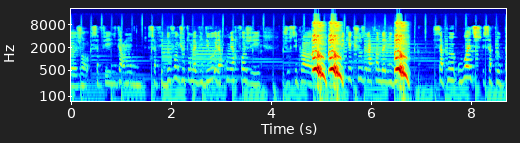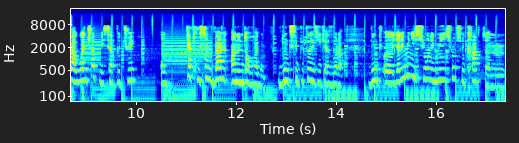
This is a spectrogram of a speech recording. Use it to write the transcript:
Euh, genre, ça fait littéralement, ça fait deux fois que je tourne la vidéo et la première fois j'ai, je sais pas, fait quelque chose à la fin de la vidéo. Ça peut one, ça peut pas one shot, mais ça peut tuer en 4 ou 5 balles un Under Dragon. Donc c'est plutôt efficace, voilà. Donc euh, il y a les munitions, les munitions se craftent euh,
